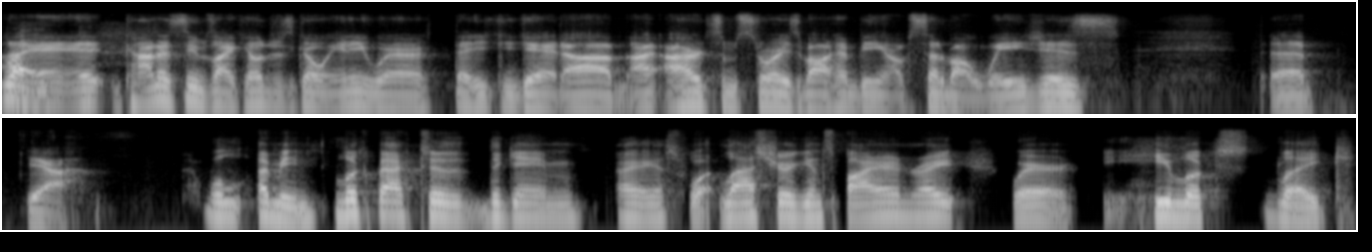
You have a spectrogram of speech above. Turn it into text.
right. I, it kind of seems like he'll just go anywhere that he can get. Um, I, I, heard some stories about him being upset about wages. Uh, yeah, well, I mean, look back to the game, I guess what last year against Bayern, right? Where he looked like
